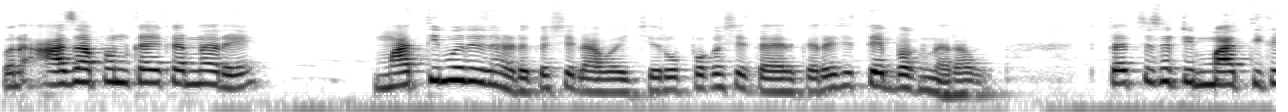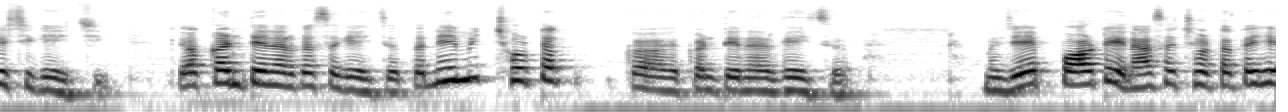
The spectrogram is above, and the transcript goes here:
पण आज आपण काय करणार आहे मातीमध्ये झाडं कसे लावायची रोपं कसे तयार करायचे ते बघणार आहोत. त्याच्यासाठी माती कशी घ्यायची किंवा कंटेनर कसं घ्यायचं? तर नेहमी छोटं क कंटेनर घ्यायचं. म्हणजे पॉट आहे ना असं छोटा तर हे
